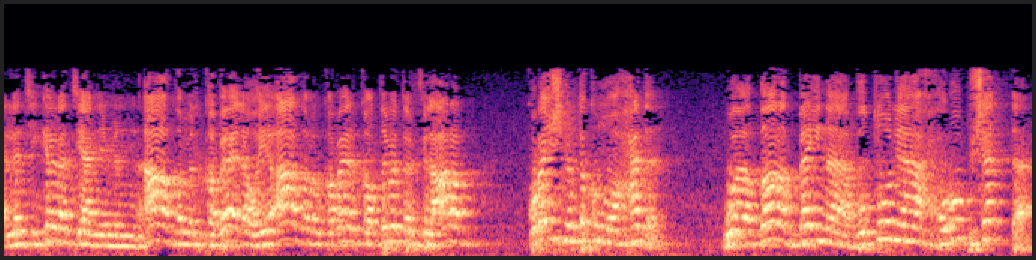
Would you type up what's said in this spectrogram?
التي كانت يعني من أعظم القبائل أو هي أعظم القبائل قاطبة في العرب قريش لم تكن موحدة ودارت بين بطونها حروب شتى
